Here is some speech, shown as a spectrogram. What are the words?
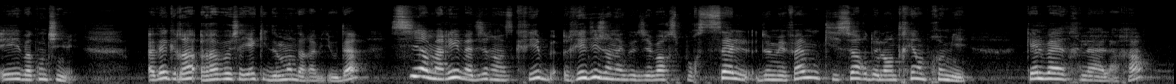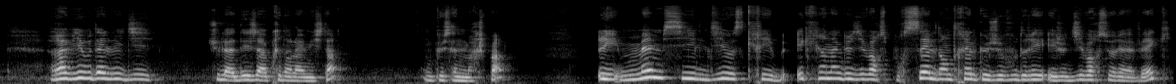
et va continuer. Avec Ra qui demande à Rabbi si un mari va dire à un scribe rédige un acte de divorce pour celle de mes femmes qui sort de l'entrée en premier, quelle va être la halakha Rabbi lui dit tu l'as déjà appris dans la Mishnah, donc que ça ne marche pas. Et même s'il dit au scribe écris un acte de divorce pour celle d'entre elles que je voudrais et je divorcerai avec,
